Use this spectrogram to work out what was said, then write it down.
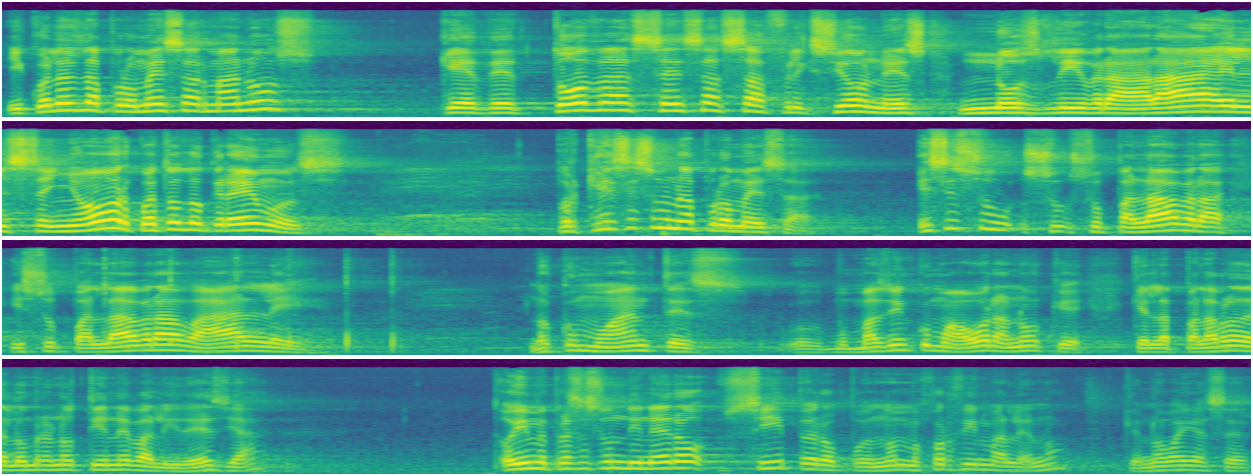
¿Y cuál es la promesa, hermanos? Que de todas esas aflicciones nos librará el Señor. ¿Cuántos lo creemos? Porque esa es una promesa. Esa es su, palabra y su palabra vale. No como antes, más bien como ahora, ¿no? Que, la palabra del hombre no tiene validez ya. Oye, ¿me prestas un dinero? Sí, pero pues no, mejor fírmale, ¿no? Que no vaya a ser.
